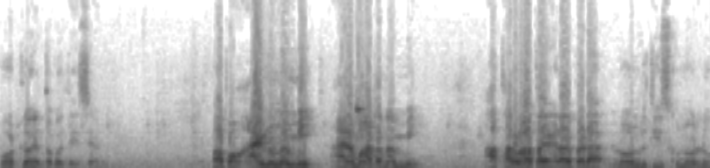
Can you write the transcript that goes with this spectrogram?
కోట్లో ఎంతో కొంత వేశాడు. పాపం ఆయన్ను నమ్మి ఆయన మాట నమ్మి ఆ తర్వాత ఎడాపెడ లోన్లు తీసుకున్నోళ్ళు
